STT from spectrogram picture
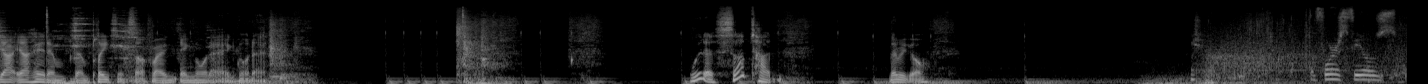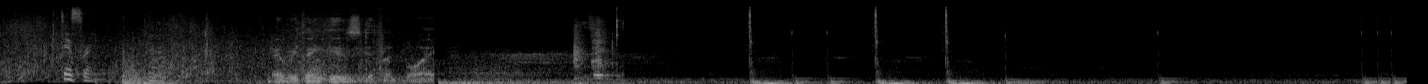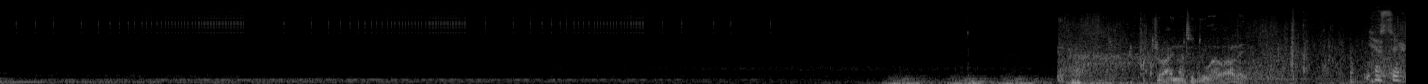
Y'all, y'all hear them, them plates and stuff, right? Ignore that, ignore that. Where the subtitle? There we go. The forest feels different. Everything is different, boy. Try not to dwell on it. Yes, sir.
